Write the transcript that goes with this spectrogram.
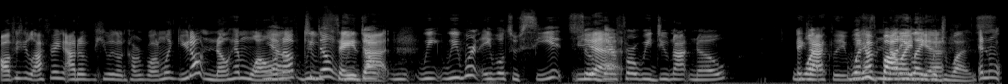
obviously laughing out of he was uncomfortable. I'm like, you don't know him well yeah, enough to don't say we that. Don't, we we weren't able to see it, so Yeah. therefore we do not know Exactly. We what, his body language was. And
